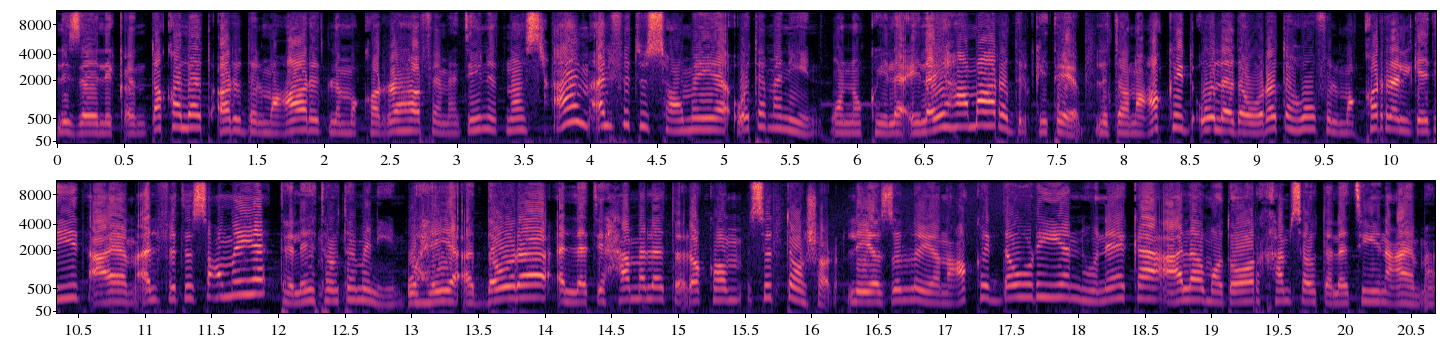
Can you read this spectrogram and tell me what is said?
لذلك انتقلت أرض المعارض لمقرها في مدينة نصر عام 1980 ونقل إليها معرض الكتاب لتنعقد أولى دورته في المقر الجديد عام 1983 وهي الدورة التي حملت رقم 16 ليظل ينعقد دوريا هناك على مدار 35 عاما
